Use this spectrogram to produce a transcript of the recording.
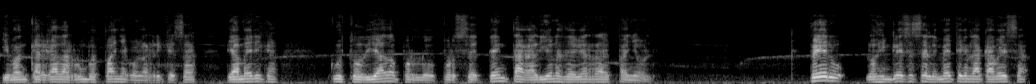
Iban cargadas rumbo a España con la riqueza de América, custodiada por, por 70 galeones de guerra españoles. Pero los ingleses se le meten en la cabeza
